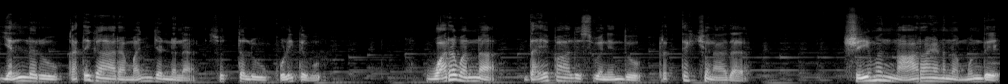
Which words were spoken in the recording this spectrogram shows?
ಎಲ್ಲರೂ ಕತೆಗಾರ ಮಂಜಣ್ಣನ ಸುತ್ತಲೂ ಕುಳಿತೆವು. ವರವನ್ನ ದಯಪಾಲಿಸುವನೆಂದು ಪ್ರತ್ಯಕ್ಷನಾದ ಶ್ರೀಮನ್ನಾರಾಯಣನ ಮುಂದೆ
